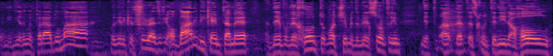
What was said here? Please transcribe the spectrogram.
When you're dealing with paraduma, we're going to consider as if your whole body became tameh, and therefore vechol to what shemit sofrim uh, that's going to need a whole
